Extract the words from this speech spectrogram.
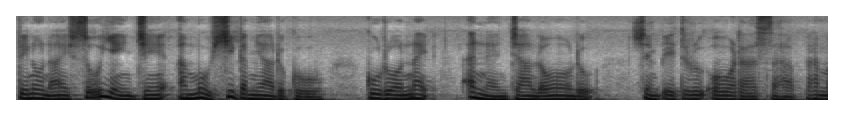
သင်တို့၌စိုးရိမ်ခြင်းအမှုရှိသမျှတို့ကိုကိုယ်တော်၌အနံကြလောလို့ရှင်ပေတရုဩဝါဒစာပထမ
